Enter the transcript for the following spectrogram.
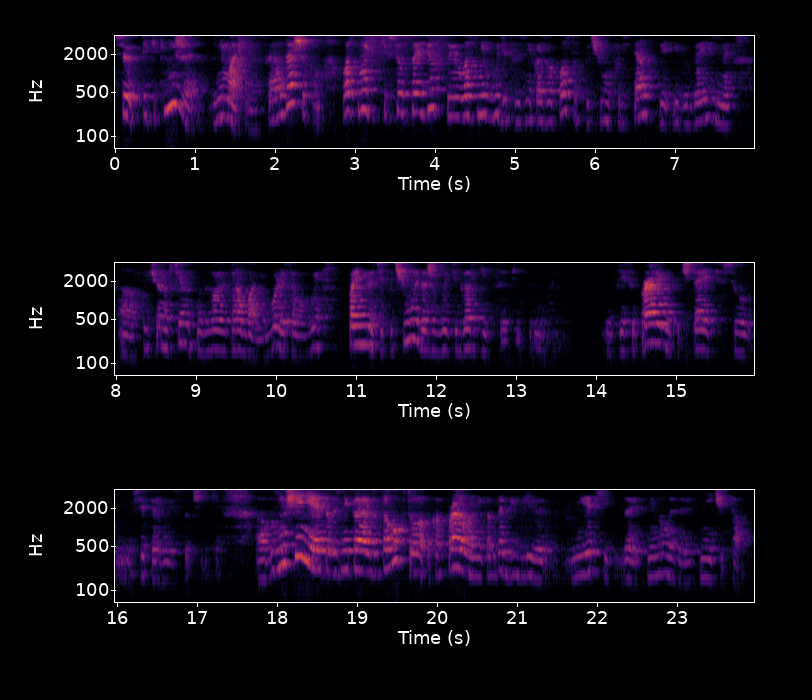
все пятикнижие внимательно с карандашиком, у вас логики все сойдется и у вас не будет возникать вопросов, почему в христианстве и в иудаизме а, включенных членов называют рабами. Более того, вы поймете почему и даже будете гордиться этим пониманием. Вот если правильно почитаете все, все первые источники. А, возмущение это возникает у того, кто, как правило, никогда Библию, ни Ветхий Завет, ни Новый Завет не читал.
